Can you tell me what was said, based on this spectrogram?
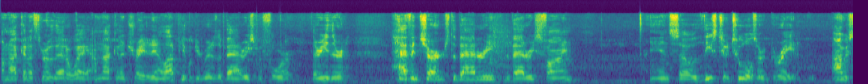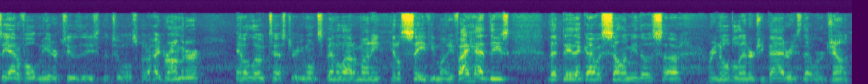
I'm not going to throw that away. I'm not going to trade it in. A lot of people get rid of the batteries before they're either haven't charged the battery, the battery's fine. And so these two tools are great. Obviously add a voltmeter to these the tools, but a hydrometer and a load tester. You won't spend a lot of money. It'll save you money. If I had these that day that guy was selling me those uh, renewable energy batteries that were junk,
